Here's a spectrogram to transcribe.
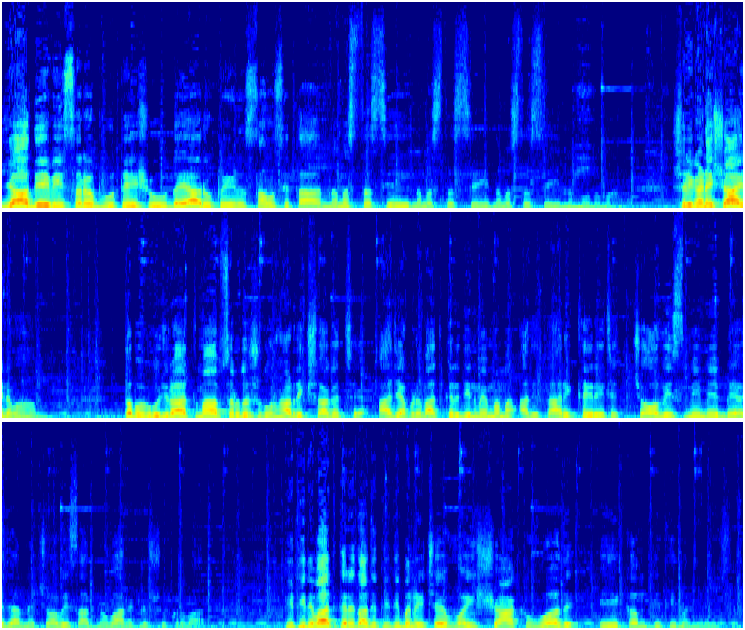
યા દેવી સર્વભૂતેષુ દયારૂપેણ સંસ્થિતા નમસ્તસ્યૈ નમસ્તસ્યૈ નમસ્તસ્યૈ નમો નમઃ શ્રી ગણેશાય નમઃ તબ ગુજરાતમાં આપ સર્વ દર્શકોનું હાર્દિક સ્વાગત છે આજે આપણે વાત કરી દિન મહિમામાં આજે તારીખ થઈ રહી છે ચોવીસમી મે બે હજાર ને ચોવીસ આજનો વાર એટલે શુક્રવાર તિથિની વાત કરીએ તો આજે તિથિ બની છે વૈશાખ વદ એકમ તિથિ બની રહી છે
